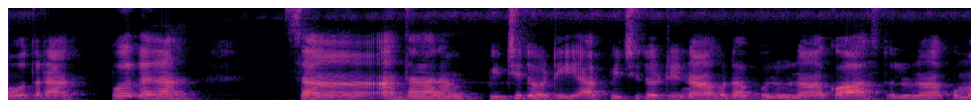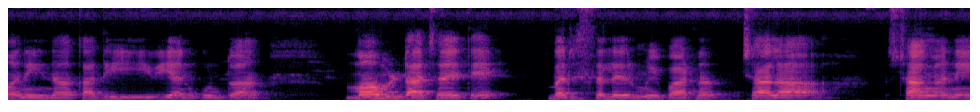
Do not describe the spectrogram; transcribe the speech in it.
పోతారా? పోరు కదా. అంతగానం పిచ్చితోటి ఆ పిచ్చితోటి నాకు డబ్బులు నాకు ఆస్తులు నాకు మనీ నాకు అది ఇది అనుకుంటా మామూలు టార్చర్ అయితే భరిస్తలేరు మీ పార్ట్నర్. చాలా స్ట్రాంగ్గానే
